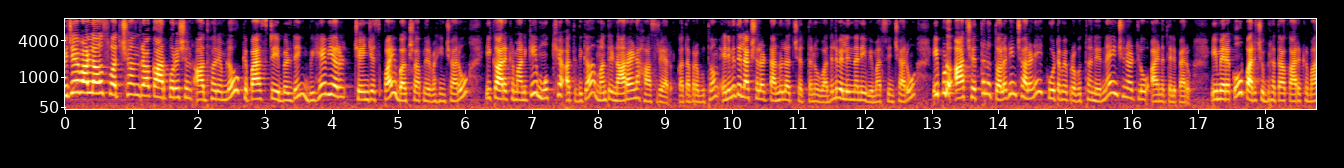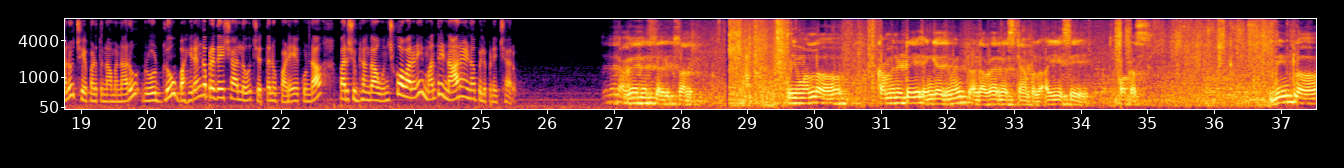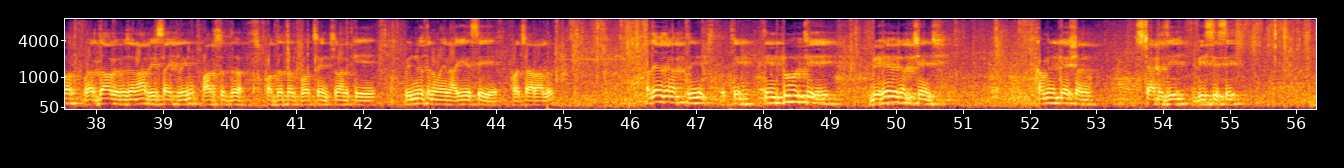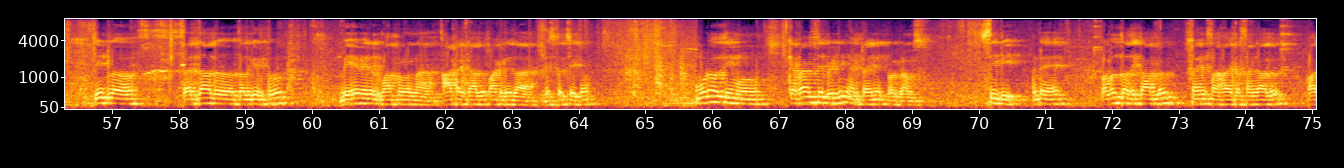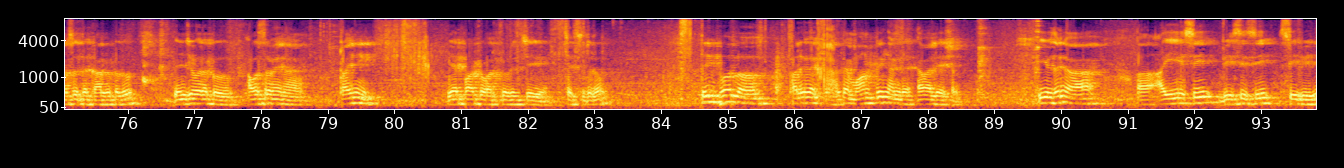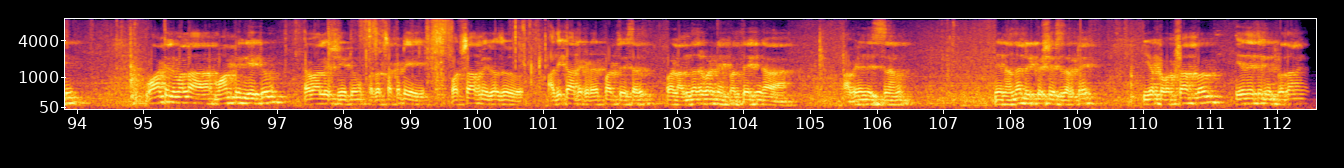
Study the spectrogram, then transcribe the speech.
విజయవాడలో స్వచ్ఛాంధ్ర కార్పొరేషన్ ఆధ్వర్యంలో capacity building behaviour changes పై వర్క్షాప్ నిర్వహించారు. ఈ కార్యక్రమానికి ముఖ్య అతిథిగా మంత్రి నారాయణ హాజరయ్యారు. గత ప్రభుత్వం ఎనిమిది లక్షల టన్నుల చెత్తను వదిలి వెళ్ళిందని విమర్శించారు. ఇప్పుడు ఆ చెత్తను తొలగించాలని కూటమి ప్రభుత్వం నిర్ణయించినట్లు ఆయన తెలిపారు. ఈ మేరకు పరిశుభ్రత కార్యక్రమాలు చేపడుతున్నామన్నారు. రోడ్లు బహిరంగ ప్రదేశాల్లో చెత్తను పడేయకుండా పరిశుభ్రంగా ఉంచుకోవాలని మంత్రి నారాయణ పిలుపునిచ్చారు. అవేర్నెస్ కలిగించడానికి ఈ వల్ల కమ్యూనిటీ ఎంగేజ్మెంట్ అండ్ అవేర్నెస్ క్యాంపులు ఐఈసి ఫోకస్. దీంట్లో వ్యర్థ విభజన రీసైక్లింగ్ పారిశుద్ధ పద్ధతులు ప్రోత్సహించడానికి వినూతనమైన ఐఏసి ప్రచారాలు. అదేవిధంగా థీమ్ టూ వచ్చి behavioural change communication strategy BCC. దీంట్లో వ్యర్థాలు తొలగింపు బిహేవియరల్ మార్పు ఉన్న ఆటంకాలు వాటి మీద డిస్కస్ చేయడం మూడవ theme capacity building and training programs CB అంటే ప్రభుత్వ అధికారులు స్వయం సహాయక సంఘాలు పారిశుద్ధ కార్మికులు ఎన్జిఓలకు అవసరమైన ట్రైనింగ్ ఏర్పాట్లు వాటి గురించి చర్చించడం. త్రీ ఫోర్లో పర్యవేక్షణ అంటే మానిటరింగ్ అండ్ ఎవాల్యుయేషన్ ఈ విధంగా ఐఈసి బీసీసీ సిబిని వాటిని మళ్ళా మానిటరింగ్ చేయటం ఎవాల్యుయేషన్ చేయటం ఒక చక్కటి వర్క్షాప్ని ఈరోజు అధికారులు ఇక్కడ ఏర్పాటు చేశారు. వాళ్ళందరూ కూడా నేను ప్రత్యేకంగా అభినందిస్తున్నాను. నేను అందరిని రిక్వెస్ట్ చేసేది ఒకటే. ఈ యొక్క వర్క్షాప్లో ఏదైతే మీరు ప్రధానంగా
